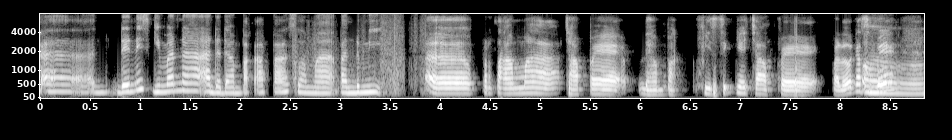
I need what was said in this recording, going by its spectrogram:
Eh, Dennis gimana? Ada dampak apa selama pandemi? Eh pertama capek, dampak fisiknya capek. Padahal kan sebenarnya Oh,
